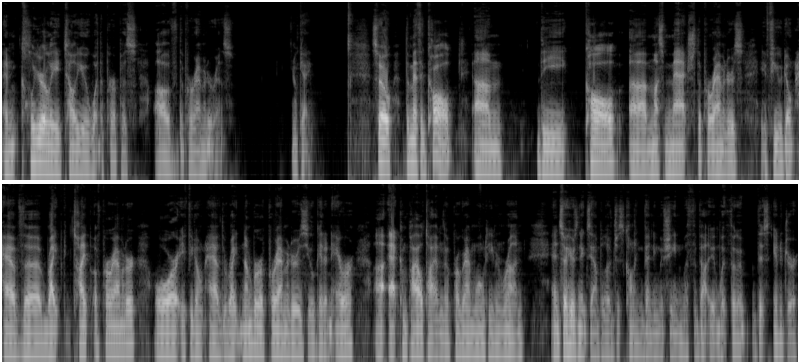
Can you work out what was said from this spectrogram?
and clearly tell you what the purpose of the parameter is. Okay, so the method call, um, the call uh, must match the parameters. If you don't have the right type of parameter or if you don't have the right number of parameters, you'll get an error. Uh, at compile time, the program won't even run. And so here's an example of just calling vending machine with the value with the, this integer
